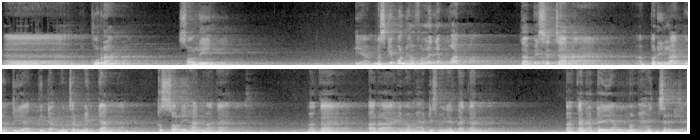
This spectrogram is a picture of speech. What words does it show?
uh, kurang solih. Ya meskipun hafalannya kuat tapi secara perilaku dia tidak mencerminkan kesolihan maka maka para imam hadis menyatakan bahkan ada yang menghajar ya.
